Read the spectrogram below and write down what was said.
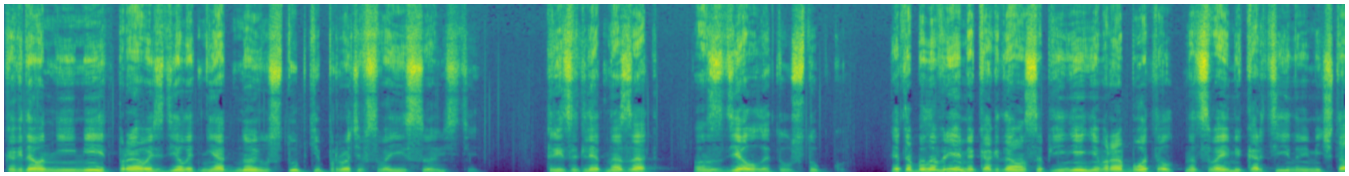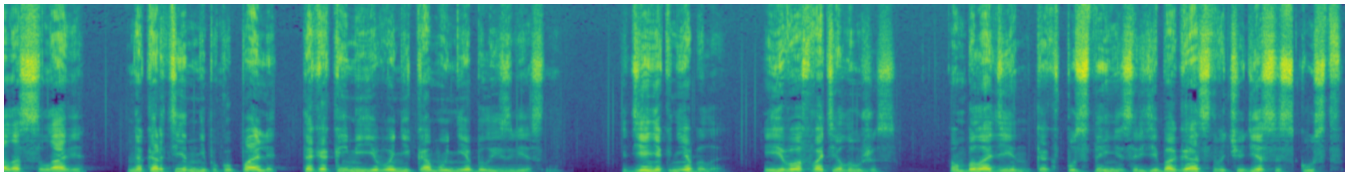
когда он не имеет права сделать ни одной уступки против своей совести. Тридцать лет назад он сделал эту уступку. Это было время, когда он с опьянением работал над своими картинами, мечтал о славе, но картин не покупали, так как имя его никому не было известно. Денег не было, и его охватил ужас. Он был один, как в пустыне, среди богатства, чудес искусств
